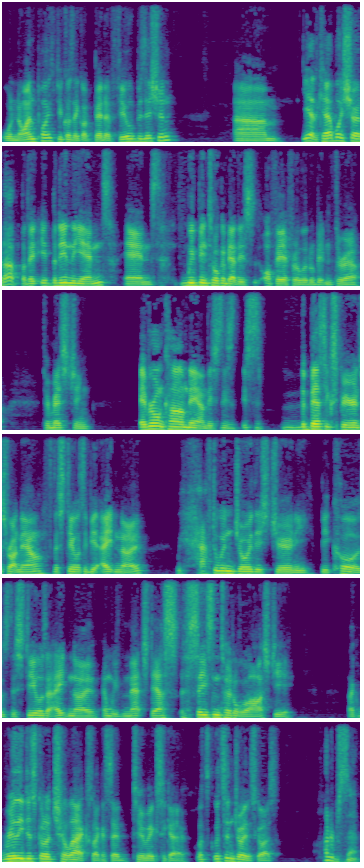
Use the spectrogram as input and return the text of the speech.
or nine points because they got better field position. Um, yeah, the Cowboys showed up, but but in the end, and we've been talking about this off air for a little bit and through our through messaging. Everyone, calm down. This is this is the best experience right now for the Steelers to be eight and zero. We have to enjoy this journey because the Steelers are eight and zero, and we've matched our season total last year. Like, really, just got to chillax. Like I said two weeks ago. Let's let's enjoy this, guys. Hundred percent.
